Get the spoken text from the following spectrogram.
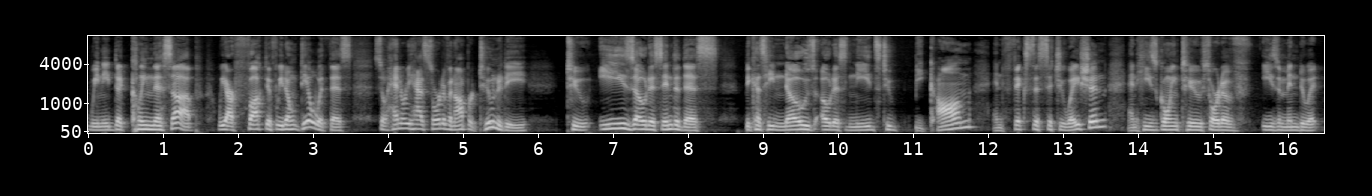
We need to clean this up. We are fucked if we don't deal with this. So Henry has sort of an opportunity to ease Otis into this because he knows Otis needs to be calm and fix this situation. And he's going to sort of ease him into it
